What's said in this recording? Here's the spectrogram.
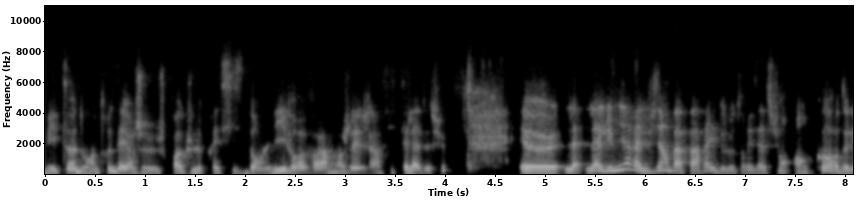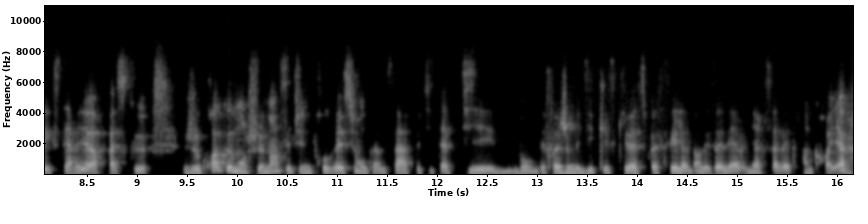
méthode ou un truc. D'ailleurs, je, crois que je le précise dans le livre, vraiment, j'ai insisté là-dessus. Euh, la, lumière, elle vient, bah, pareil, de l'autorisation encore de l'extérieur, parce que je crois que mon chemin, c'est une progression comme ça, petit à petit. Et bon, des fois, je me dis, qu'est-ce qui va se passer là dans les années à venir? Ça va être incroyable.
